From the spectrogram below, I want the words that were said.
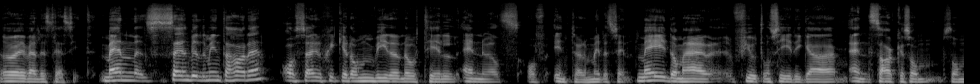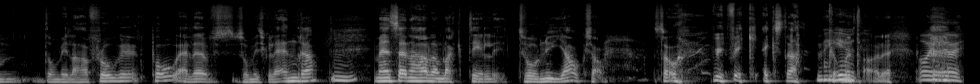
det var väldigt stressigt. Men sen vill de inte ha det och sen skickar de vidare då till Annuals of Internal Medicine med de här 14-sidiga en saker som, som de ville ha frågor på eller som vi skulle ändra. Men sen har de lagt till två nya också. Så vi fick extra Men kommentarer. Oj, oj.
